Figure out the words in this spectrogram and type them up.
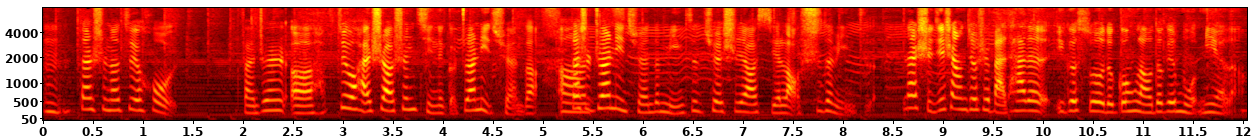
嗯，但是呢，最后。反正呃，最后还是要申请那个专利权的，但是专利权的名字却是要写老师的名字，那实际上就是把他的一个所有的功劳都给抹灭了。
